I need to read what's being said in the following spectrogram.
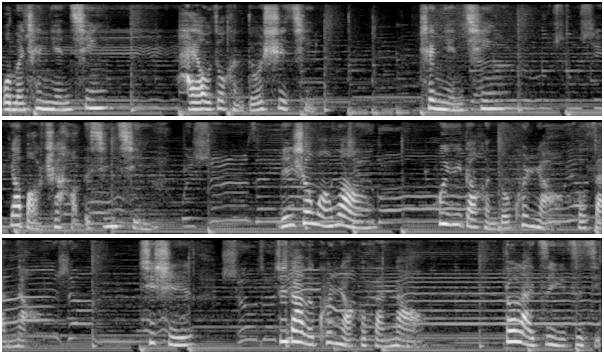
我们趁年轻，还要做很多事情。趁年轻，要保持好的心情。人生往往会遇到很多困扰和烦恼，其实最大的困扰和烦恼都来自于自己。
